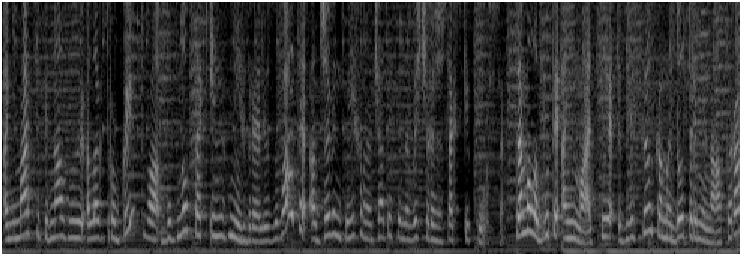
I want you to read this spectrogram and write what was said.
Анімацію під назвою Електробритва Бубнов так і не зміг зреалізувати, адже він поїхав навчатися на вищі режисерські курси. Це мала бути анімація з відсилками до термінатора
